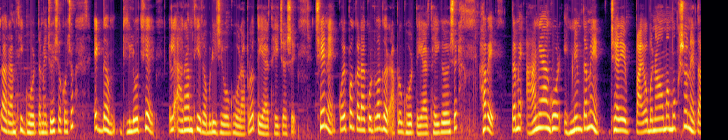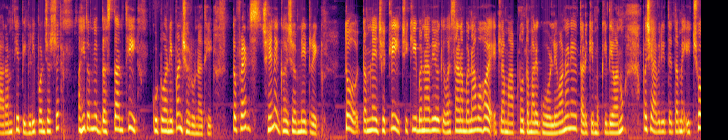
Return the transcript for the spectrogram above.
તો આરામથી ગોળ તમે જોઈ શકો છો. એકદમ ઢીલો છે એટલે આરામથી રબડી જેવો ગોળ આપણો તૈયાર થઈ જશે. છે ને, કોઈ પણ કડાકૂટ વગર આપણો ગોળ તૈયાર થઈ ગયો છે. હવે તમે આ ને આ ગોળ એમને તમે જ્યારે પાયો બનાવવામાં મૂકશો ને તો આરામથી પીગળી પણ જશે. અહીં તમને દસ્તાનથી કૂટવાની પણ જરૂર નથી. તો ફ્રેન્ડ્સ છે ને ગજબની ટ્રીક તો તમને જેટલી ચીકી બનાવી હોય કે વસાણા બનાવવા હોય એટલા માપનો તમારે ગોળ લેવાનો ને તડકે મૂકી દેવાનું. પછી આવી રીતે તમે ઈચ્છો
